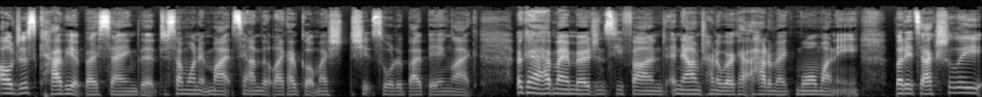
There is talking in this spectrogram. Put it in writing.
I'll just caveat by saying that to someone, it might sound that like I've got my sh- shit sorted by being like, okay, I have my emergency fund and now I'm trying to work out how to make more money. But it's actually,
